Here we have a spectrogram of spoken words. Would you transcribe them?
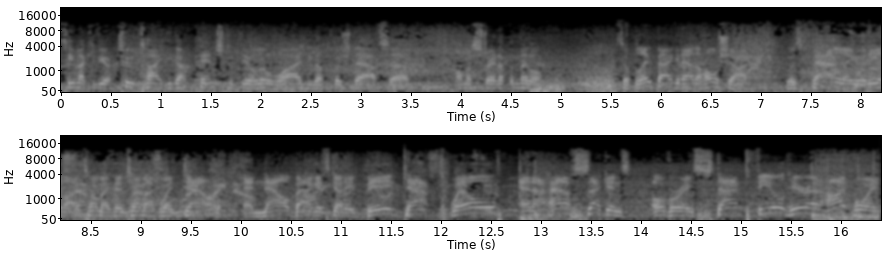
Seemed like if you're too tight, you got pinched. If you're a little wide, you got pushed out. So almost straight up the middle. So Blake Baggett of the holeshot was battling with Eli Tomac. Then Tomac went down, and now Baggett's got a big gap, 12 and a half seconds over a stacked field here at High Point.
